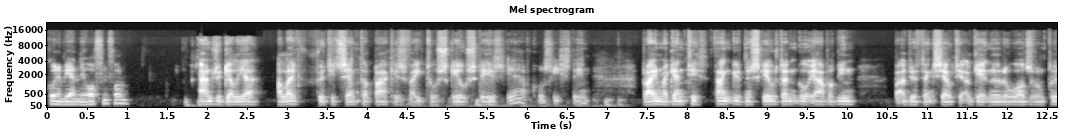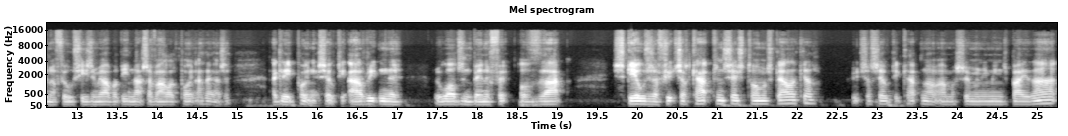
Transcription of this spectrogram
going to be in the offing for him. Andrew Gillia, a left-footed centre back, is vital. Scales stays. Yeah, of course he's staying. Brian McGinty, thank goodness Scales didn't go to Aberdeen, but I do think Celtic are getting the rewards of him playing a full season with Aberdeen. That's a valid point. I think that's a, a great point that Celtic are reaping the rewards and benefit of that. Scales is a future captain, says Thomas Gallagher. Future Celtic captain, I'm assuming he means by that.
